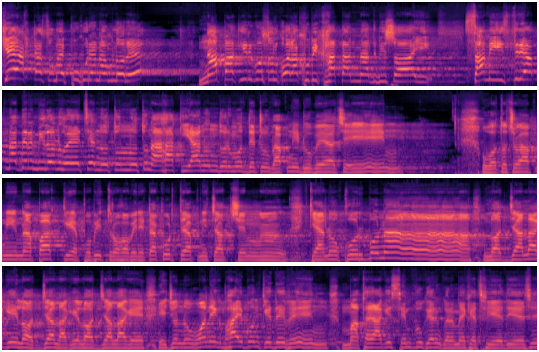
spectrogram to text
কে একটা সময় পুকুরে নামলো রে? নাপাকির গোসল করা খুবই খাতারনাক বিষয়। স্বামী স্ত্রী আপনাদের মিলন হয়েছে, নতুন নতুন, আহা, কি আনন্দর মধ্যে আপনি ডুবে আছেন। অথচ আপনি নাপাককে পবিত্র হবেন, এটা করতে আপনি চাচ্ছেন না। কেন করব না? লজ্জা লাগে লজ্জা লাগে লজ্জা লাগে। এই জন্য অনেক ভাই বোনকে দেবেন, মাথায় আগে শ্যাম্পু কেরম করে মেখে থুয়ে দিয়েছে,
